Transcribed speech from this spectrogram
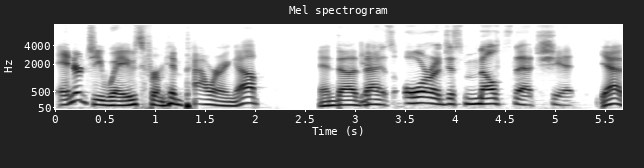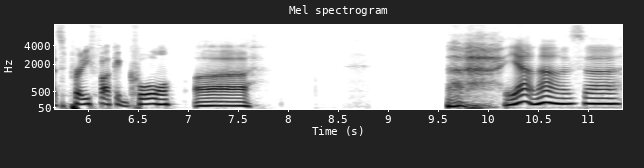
energy waves from him powering up. And uh, Yeah, that his aura just melts that shit. yeah, it's pretty fucking cool. Uh, yeah, no, it's uh,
